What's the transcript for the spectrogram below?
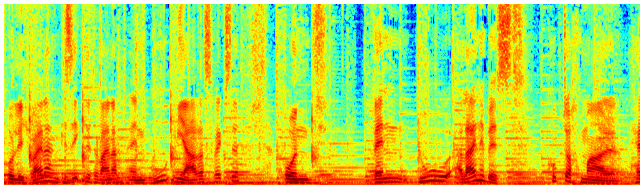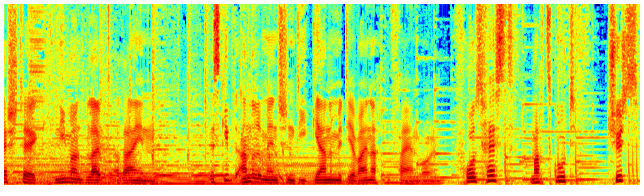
fröhliche Weihnachten, gesegnete Weihnachten, einen guten Jahreswechsel. Und wenn du alleine bist, guck doch mal, Hashtag niemand bleibt allein. Es gibt andere Menschen, die gerne mit dir Weihnachten feiern wollen. Frohes Fest, macht's gut, tschüss.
